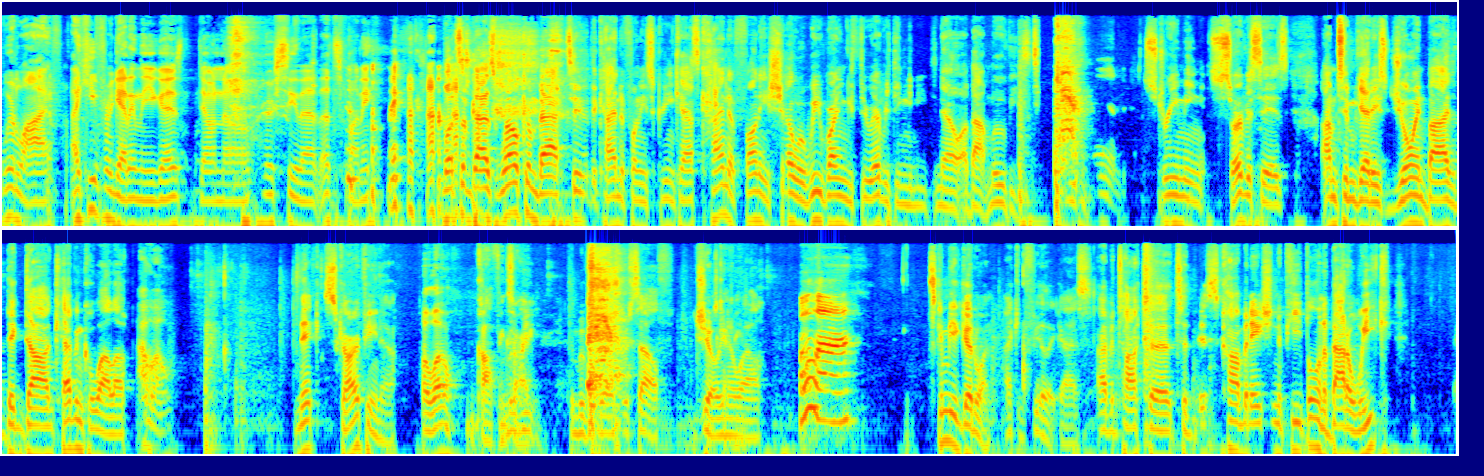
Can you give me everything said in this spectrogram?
We're live. I keep forgetting that you guys don't know or see that. That's funny. What's up, guys? Welcome back to the Kind of Funny Screencast, Kind of Funny show where we run you through everything you need to know about movies, TV, and streaming services. I'm Tim Gettys, joined by the big dog, Kevin Coelho, Hello. Nick Scarpino, Hello. I'm coughing. Sorry. movie- the movie director herself, Joey Noelle. Hola. It's gonna be a good one. I can feel it, guys. I haven't talked to to this combination of people in about a week,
